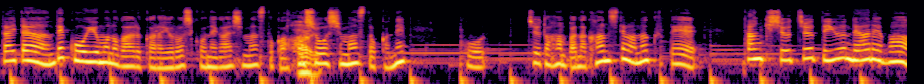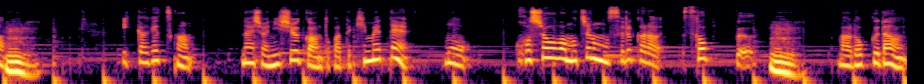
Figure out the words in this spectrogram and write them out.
代替案でこういうものがあるからよろしくお願いしますとかはい。保証しますとかね、こう中途半端な感じではなくて短期集中っていうんであれば、うん。1ヶ月間ないしは2週間とかって決めてもう保証はもちろんするからストップうん。まあ、ロックダウンっ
